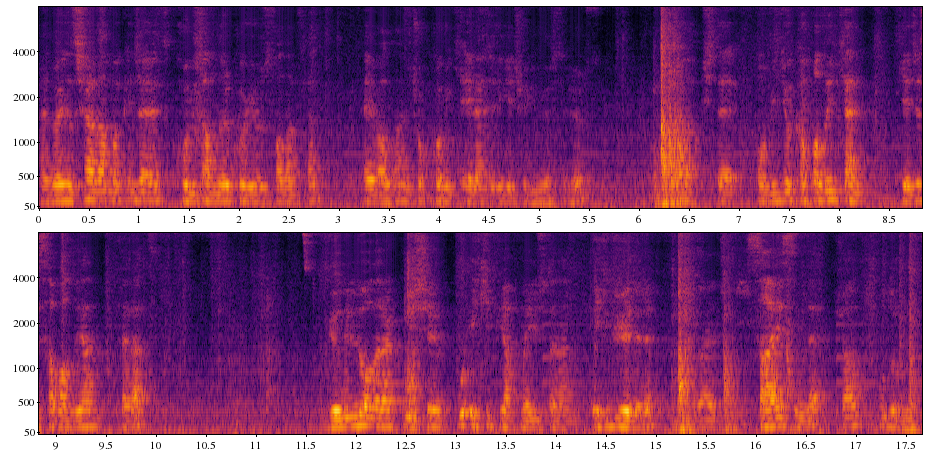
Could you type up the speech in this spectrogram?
Hani böyle dışarıdan bakınca evet komik anları koyuyoruz falan filan. Eyvallah hani çok komik, eğlenceli geçiyor gibi gösteriyoruz. Ama işte o video kapalıyken gece sabahlayan Ferhat gönüllü olarak bu işi, bu ekip yapmayı üstlenen ekip üyeleri sayesinde şu an bu durumdayız.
